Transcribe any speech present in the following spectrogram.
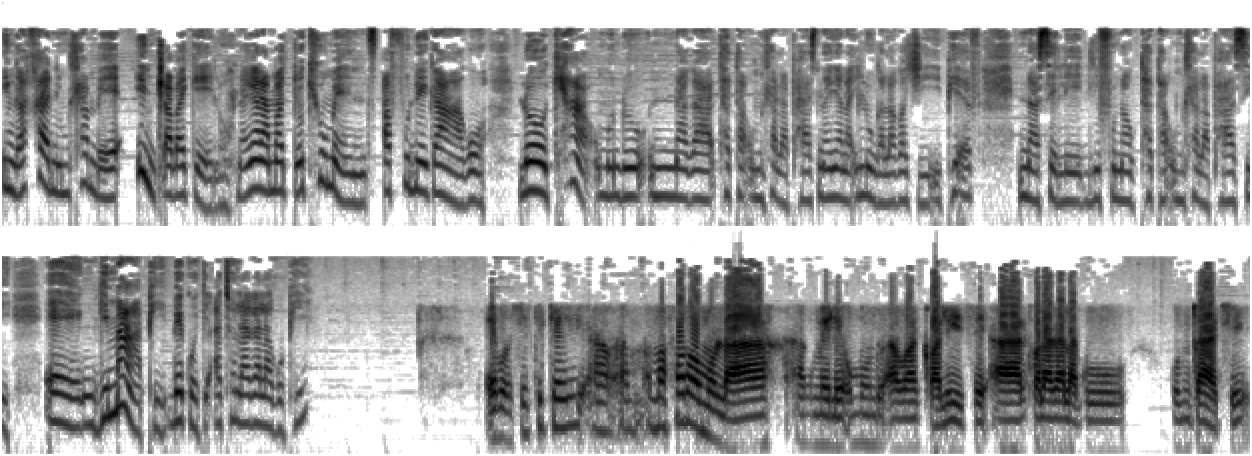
ingahani mhlambe inhlabakelo nanyana ama documents afunekako lokha umuntu nakathatha umhlala phasi nanyana ilunga lakwa GEPF nasele lifuna ukuthatha umhlala phasi eh ngimapi begodi atholakala kuphi yebo sithi ke amaforomo la akumele umuntu awagcwalise atholakala kumcatshi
